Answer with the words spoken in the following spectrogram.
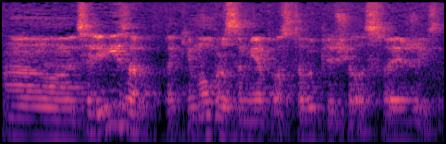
Э, телевизор, таким образом, я просто выключил из своей жизни.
